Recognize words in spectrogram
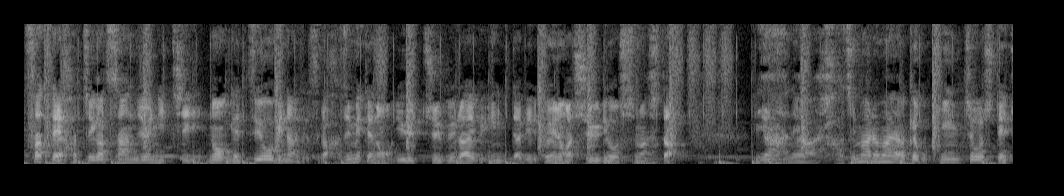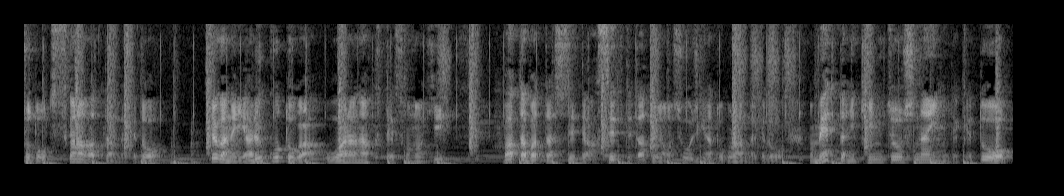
す。さて、8月30日の月曜日なんですが、初めての YouTube ライブインタビューというのが終了しました。いやーね、始まる前は結構緊張してちょっと落ち着かなかったんだけど、というかね、やることが終わらなくて、その日。バタバタしてて焦ってたっていうのが正直なところなんだけど、まあ、めったに緊張しないんだけど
